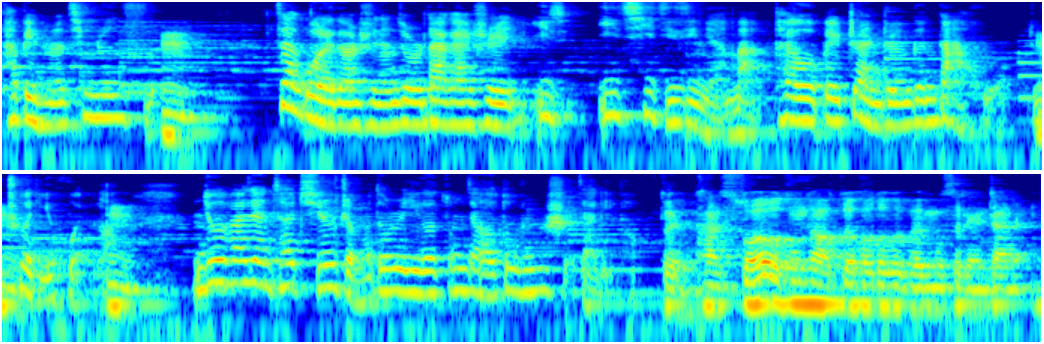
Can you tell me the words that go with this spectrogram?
它变成了清真寺。嗯再过了一段时间，就是大概是一一七几几年吧，它又被战争跟大火就彻底毁了。嗯，你就会发现，它其实整个都是一个宗教的斗争史在里头。对，看所有宗教最后都会被穆斯林占领。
